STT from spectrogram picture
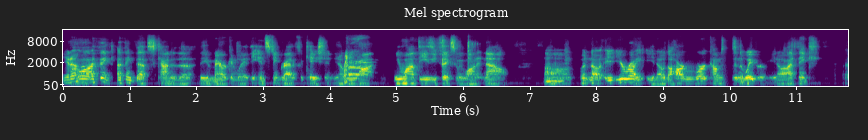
You know, well, I think I think that's kind of the the American way, the instant gratification. You know, we want we want the easy fix and we want it now. Mm-hmm. Um, but no, it, you're right. You know, the hard work comes in the weight room. You know, I think uh,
